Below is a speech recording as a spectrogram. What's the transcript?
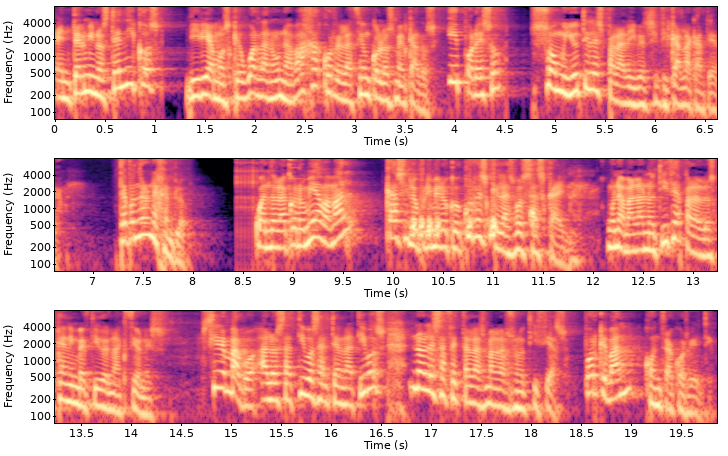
En términos técnicos, diríamos que guardan una baja correlación con los mercados y por eso son muy útiles para diversificar la cartera. Te pondré un ejemplo. Cuando la economía va mal, casi lo primero que ocurre es que las bolsas caen. Una mala noticia para los que han invertido en acciones. Sin embargo, a los activos alternativos no les afectan las malas noticias, porque van contracorriente.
